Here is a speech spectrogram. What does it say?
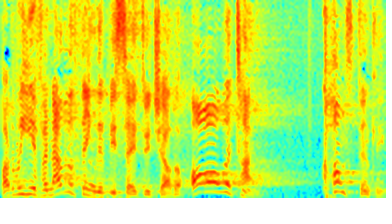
But we have another thing that we say to each other all the time, constantly.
